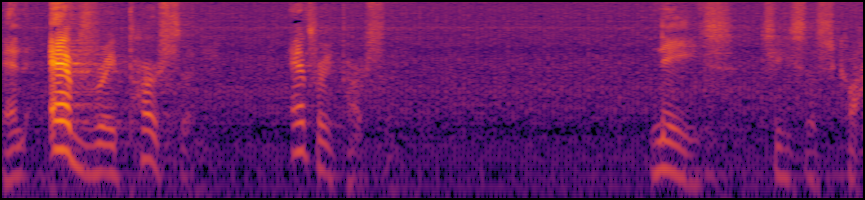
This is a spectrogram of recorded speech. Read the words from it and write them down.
And every person, every person needs Jesus Christ.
